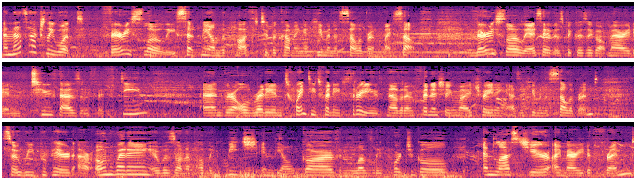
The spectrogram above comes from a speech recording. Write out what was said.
And that's actually what very slowly set me on the path to becoming a humanist celebrant myself. Very slowly, I say this because I got married in 2015 and we're already in 2023 now that I'm finishing my training as a humanist celebrant. So we prepared our own wedding. It was on a public beach in the Algarve in lovely Portugal. And last year I married a friend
